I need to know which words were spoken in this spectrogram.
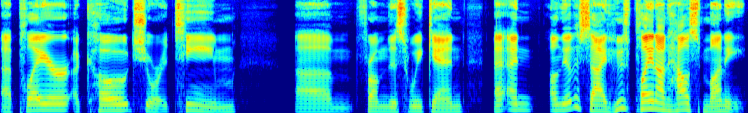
A player, a coach, or a team um, from this weekend? And on the other side, who's playing on house money?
